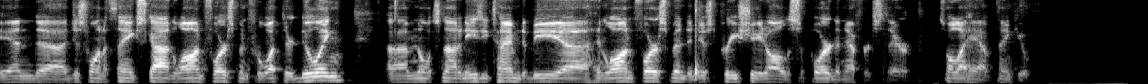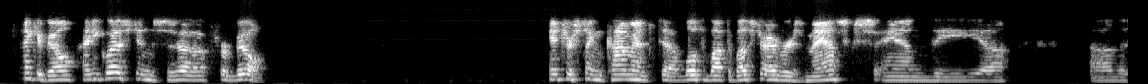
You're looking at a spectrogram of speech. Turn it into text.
And uh, just want to thank Scott and law enforcement for what they're doing. Um, no, it's not an easy time to be uh, in law enforcement and just appreciate all the support and efforts there. That's all I have. Thank you. Thank you, Bill. Any questions uh, for Bill? Interesting comment, uh, both about the bus drivers' masks and the uh, uh, the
